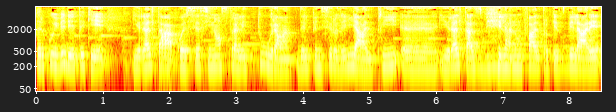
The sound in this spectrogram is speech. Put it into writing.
Per cui vedete che in realtà qualsiasi nostra lettura del pensiero degli altri eh, in realtà svela, non fa altro che svelare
